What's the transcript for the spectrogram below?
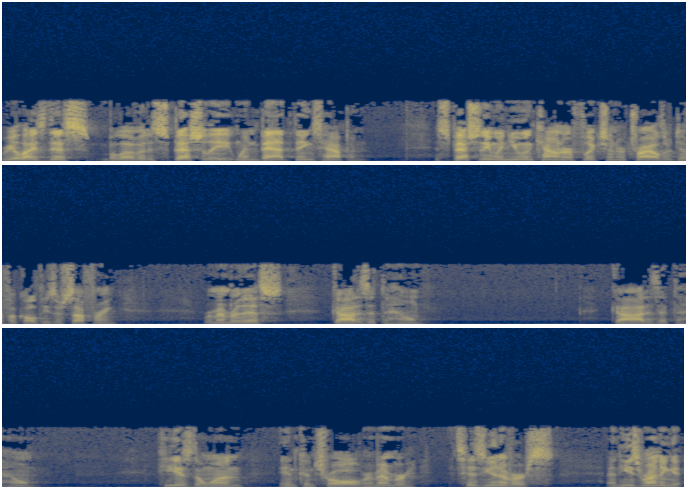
Realize this, beloved, especially when bad things happen, especially when you encounter affliction or trials or difficulties or suffering. Remember this God is at the helm. God is at the helm. He is the one in control. Remember, it's His universe and he's running it.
